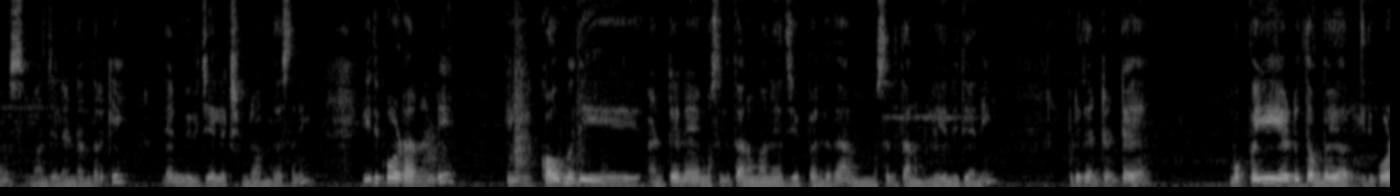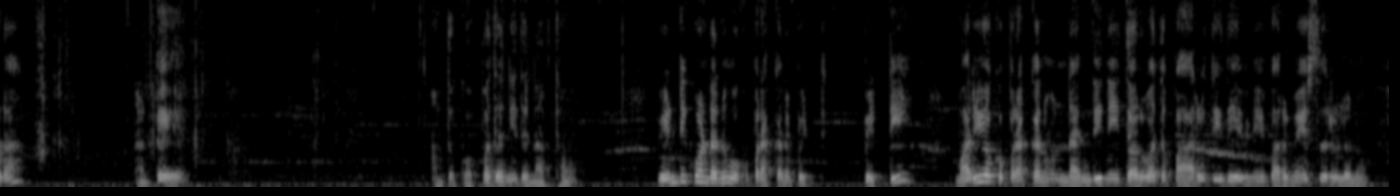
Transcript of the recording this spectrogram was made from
నమస్తే అండి అందరికీ. నేను మీ విజయలక్ష్మి రామదాస్ని. ఇది కూడానండి ఈ కౌముది అంటేనే ముసలితనం అనేది చెప్పాను కదా ముసలితనం లేనిది అని. ఇప్పుడు ఇదేంటంటే ముప్పై ఏడు తొంభై ఆరు. ఇది కూడా అంటే అంత గొప్పదని దాని అర్థం. వెండి కొండను ఒక ప్రక్కన పెట్టి పెట్టి మరి ఒక ప్రక్కను నందిని తరువాత పార్వతీదేవిని పరమేశ్వరులను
